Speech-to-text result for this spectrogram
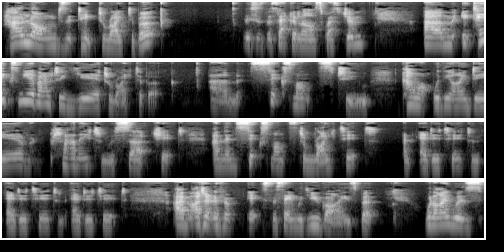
How long does it take to write a book? This is the second last question. Um, it takes me about a year to write a book. Um, six months to come up with the idea and plan it and research it, and then six months to write it and edit it and edit it and edit it. Um, I don't know if it's the same with you guys, but when I was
